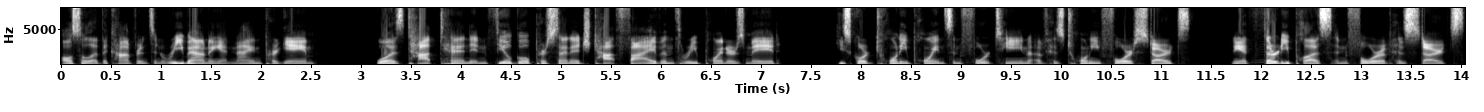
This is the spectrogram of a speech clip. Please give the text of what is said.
also led the conference in rebounding at nine per game was top 10 in field goal percentage, top five in three pointers made. He scored 20 points in 14 of his 24 starts, and he had 30 plus in four of his starts.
